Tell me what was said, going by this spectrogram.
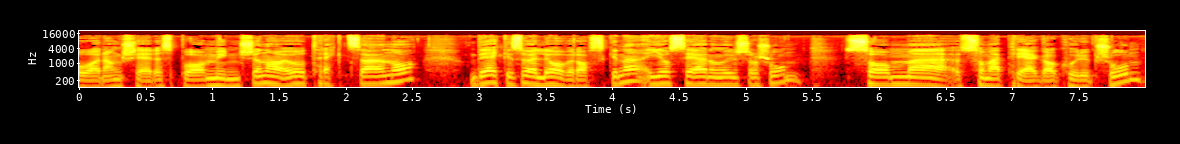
og arrangeres på. München har jo trukket seg nå. Det er ikke så veldig veldig overraskende. IOC er en organisasjon som, eh, som er preg av korrupsjon.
